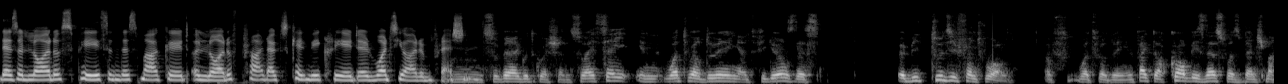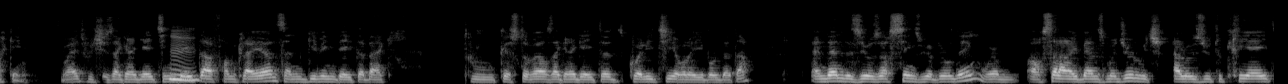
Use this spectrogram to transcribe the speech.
there's a lot of space in this market a lot of products can be created what's your impression Mm, it's a very good question. So I say in what we're doing at Figures, there's a bit two different world of what we're doing. In fact, our core business was benchmarking, right, which is aggregating Hmm. data from clients and giving data back to customers, aggregated quality, reliable data. And then there's the other things we're building, our salary bands module, which allows you to create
